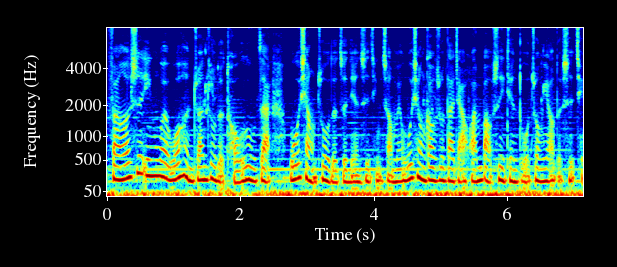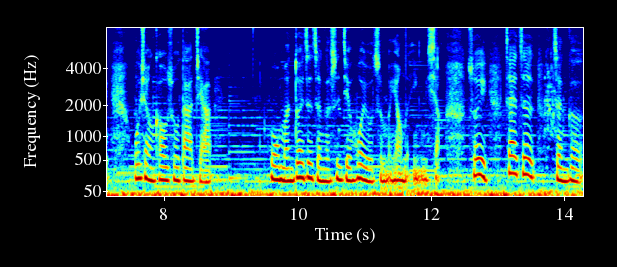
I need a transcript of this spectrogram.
反而是因为我很专注的投入在我想做的这件事情上面。我想告诉大家，环保是一件多重要的事情。我想告诉大家，我们对这整个世界会有怎么样的影响。所以在这整个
